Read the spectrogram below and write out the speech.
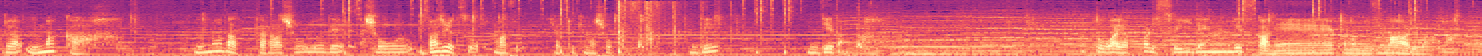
これは馬か。馬だったら少量で、小馬術をまずやっときましょうか。で、でだ。あとはやっぱり水田ですかね。この水回りは。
